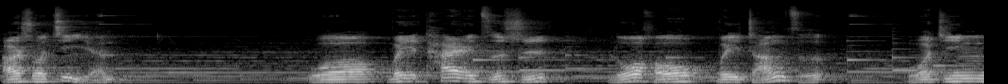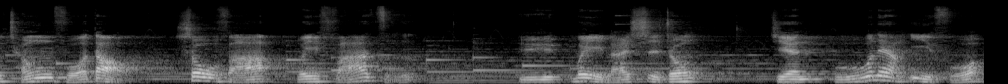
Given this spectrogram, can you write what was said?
而说偈言：“我为太子时，罗侯为长子；我今成佛道，受法为法子，于未来世中。”见无量亿佛，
